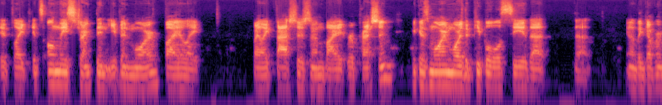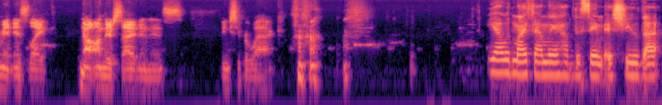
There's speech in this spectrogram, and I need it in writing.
it like it's only strengthened even more by like by like fascism by repression because more and more the people will see that that you know the government is like not on their side and is being super whack Yeah, with my family, I have the same issue that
